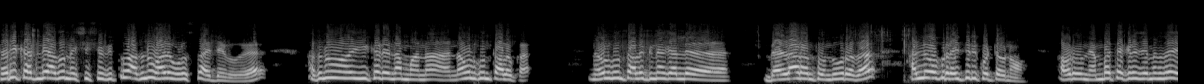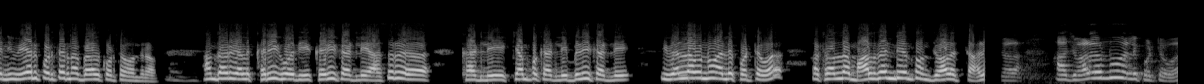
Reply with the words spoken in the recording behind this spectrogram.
ಕರಿ ಕಡ್ಲೆ ಅದು ನಶಿಸಿ ಹೋಗಿತ್ತು. ಅದನ್ನು ಹೊಳೆ ಉಳಿಸ್ತಾ ಇದ್ದೇವೆ. ಅದನ್ನು ಈ ಕಡೆ ನಮ್ಮ ನವಲ್ಗುಂದ್ ತಾಲೂಕ. ನವಲ್ಗುಂದ್ ತಾಲೂಕಿನಾಗ ಅಲ್ಲಿ ಬೆಳ್ಳಾರ್ ಅಂತ ಒಂದು ಊರದ. ಅಲ್ಲಿ ಒಬ್ರು ರೈತರಿಗೆ ಕೊಟ್ಟೆವು ನಾವು. ಅವ್ರು ಒಂದು ಎಂಬತ್ತು ಎಕರೆ ಜಮೀನ ನೀವ್ ಏನ್ ಕೊಡ್ತೇವೆ ನಾವು ಬೆಳೆದ್ ಕೊಡ್ತೇವೆ ಅಂದ್ರ ಅಂದವ್ರಿಗೆ ಅಲ್ಲಿ ಕರಿ ಗೋಧಿ ಕರಿ ಕಡ್ಲಿ ಹಸಿರು ಕಡ್ಲಿ ಕೆಂಪು ಕಡ್ಲಿ ಬಿಳಿ ಕಡ್ಲಿ ಇವೆಲ್ಲವನ್ನು ಅಲ್ಲಿ ಕೊಟ್ಟೆವು. ಅಷ್ಟೆಲ್ಲ ಮಾಲ್ಗಂಡಿ ಅಂತ ಒಂದು ಜೋಳ ಇತ್ತು. ಜೋಳ ಆ ಜೋಳವನ್ನು ಅಲ್ಲಿ ಕೊಟ್ಟೆವು.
